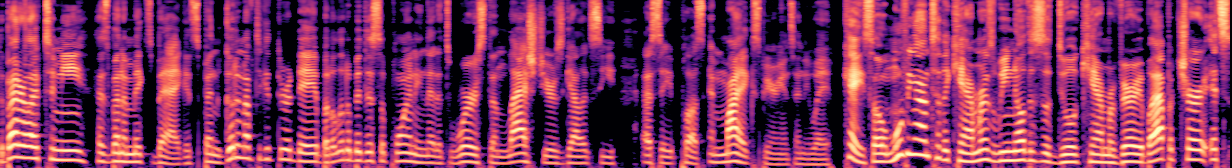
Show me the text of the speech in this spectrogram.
the battery life to me has been a mixed bag. It's been good enough to get through a day, but a little bit disappointing that it's worse than last year's Galaxy S8 Plus, in my experience anyway. Okay, so moving on to the cameras, we know this is a dual camera variable aperture. It's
